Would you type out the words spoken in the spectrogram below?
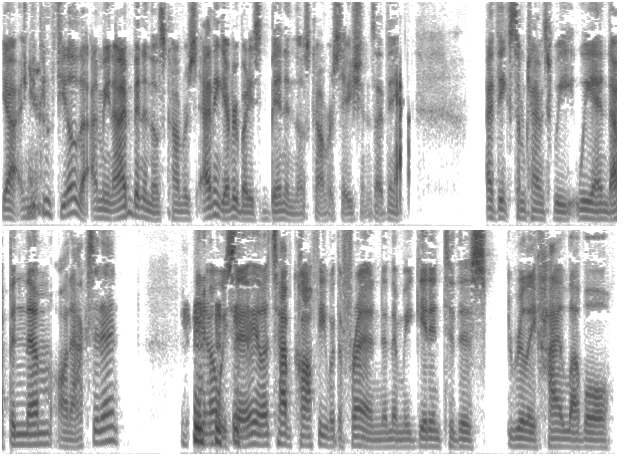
yeah, and yeah. you can feel that. I mean, I've been in those conversations. I think everybody's been in those conversations. I think yeah. I think sometimes we we end up in them on accident. You know, we say, "Hey, let's have coffee with a friend," and then we get into this really high level,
